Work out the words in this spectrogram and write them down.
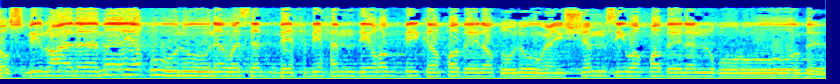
فاصبر على ما يقولون وسبح بحمد ربك قبل طلوع الشمس وقبل الغروب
